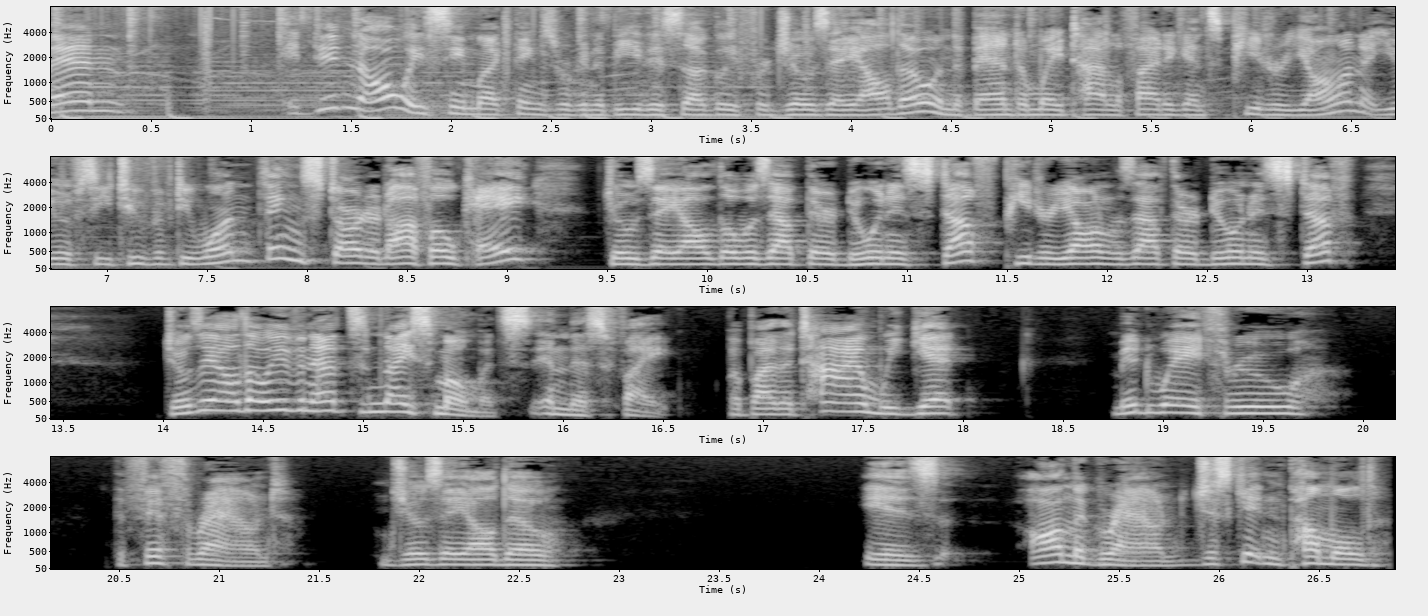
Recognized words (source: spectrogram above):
Ben, it didn't always seem like things were going to be this ugly for Jose Aldo in the bantamweight title fight against Petr Yan at UFC 251. Things started off okay. Jose Aldo was out there doing his stuff. Petr Yan was out there doing his stuff. Jose Aldo even had some nice moments in this fight. But by the time we get midway through the fifth round, Jose Aldo is on the ground, just getting pummeled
